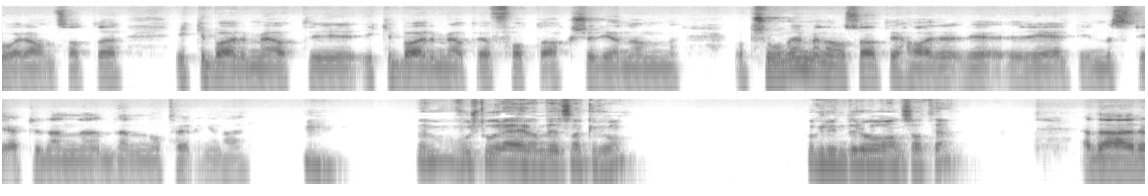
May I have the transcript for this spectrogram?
våre ansatte, ikke bare med at de, bare med at de har fått aksjer gjennom opsjoner, men også at de har re, reelt investert i den, den noteringen her. Mm. Men Hvor stor eierandel snakker vi om? På gründere og ansatte? Ja, det er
